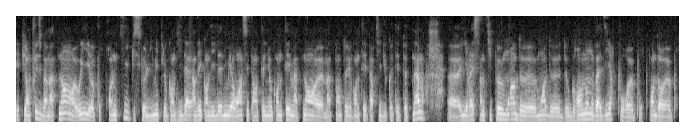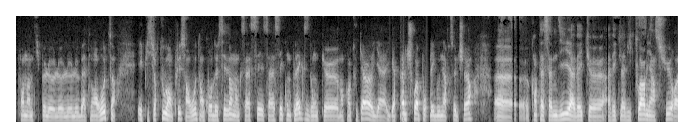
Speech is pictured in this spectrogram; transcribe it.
Et puis en plus bah maintenant euh, oui euh, pour prendre qui puisque limite le candidat un des candidats numéro un c'était Antonio Conte. Maintenant euh, maintenant Antonio Conte est parti du côté de Tottenham. il reste un petit peu moins de moins de, de grands noms on va dire pour pour prendre pour prendre un petit peu le, le bateau en route et puis surtout en plus en route en cours de saison. Donc c'est assez, c'est assez complexe. Donc, euh, donc en tout cas, il n'y a, a, pas de choix pour les Gunnar Solskjaer euh, quant à samedi avec, euh, avec la victoire bien sûr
